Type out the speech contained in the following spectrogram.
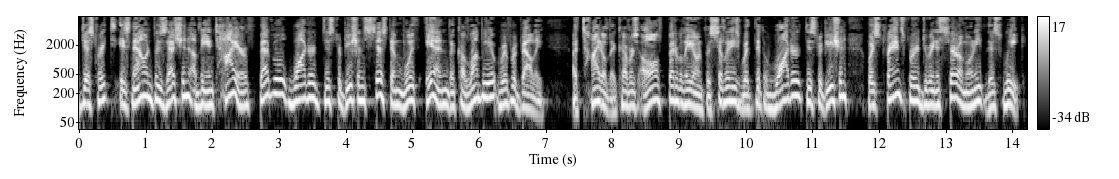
District is now in possession of the entire federal water distribution system within the Columbia River Valley. A title that covers all federally owned facilities with the water distribution was transferred during a ceremony this week.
